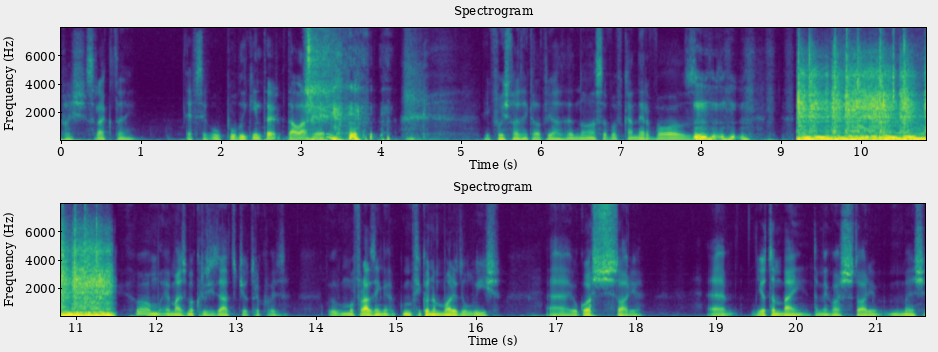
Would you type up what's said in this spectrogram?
Pois, Será que tem? deve ser o público inteiro que está lá, não é? E depois fazem aquela piada: Nossa, vou ficar nervoso. É mais uma curiosidade que outra coisa. Uma frase que me ficou na memória do Luís: ah, Eu gosto de história. Ah, eu também, também gosto de história, mas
